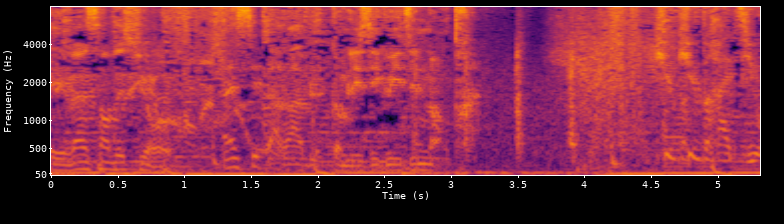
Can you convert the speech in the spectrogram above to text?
Et Vincent Dessureau. Inséparables comme les aiguilles d'une montre. Cube Radio.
